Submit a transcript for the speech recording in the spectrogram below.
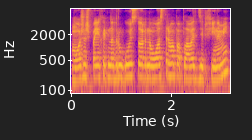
Можешь поехать на другую сторону острова, поплавать с дельфинами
